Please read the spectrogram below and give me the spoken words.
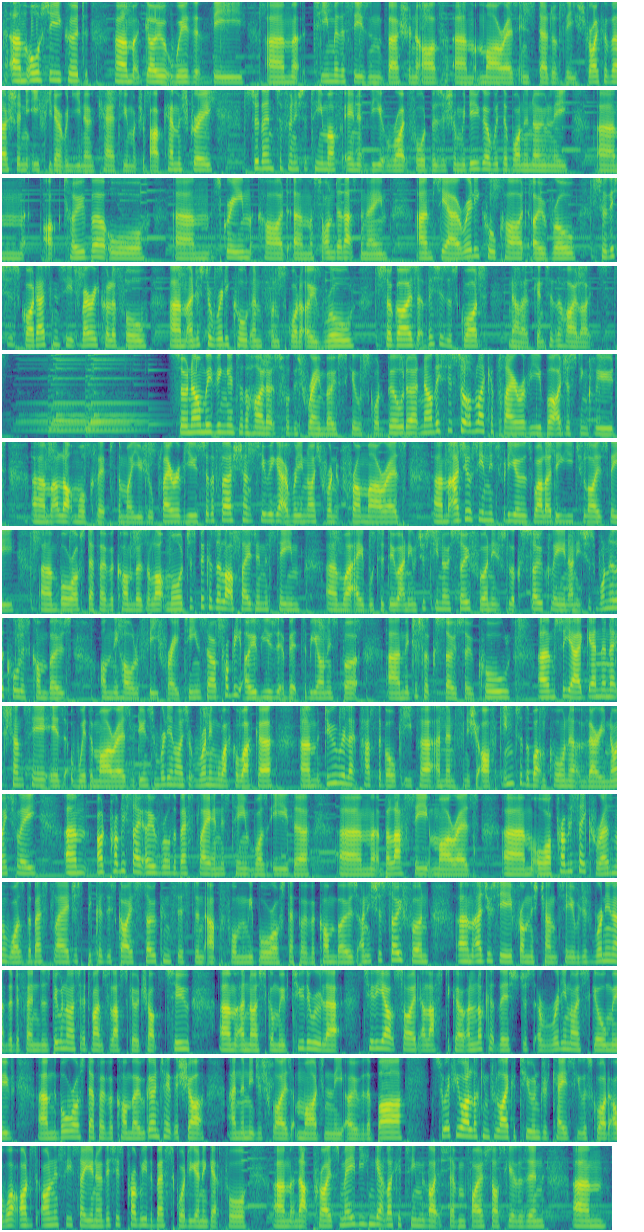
Um, also, you could um, go with the um, Team of the Season version of um, Mahrez instead of the Striker version if you don't really, you know, care too much about chemistry. So then to finish the team off in the right forward position, we do go with the one and only um, October or um, Scream card um, Musonda, that's the name. Um, so yeah, a really cool card overall. So this is a squad, as you can see, it's very colourful um, and just a really cool and fun squad overall. So guys, this is a squad. Now let's get into the highlights. So now moving into the highlights for this Rainbow Skill Squad builder. Now this is sort of like a player review, but I just include um, a lot more clips than my usual player review. So the first chance here we get a really nice run from Mahrez. Um, as you'll see in this video as well, I do utilise the um, roll step over combos a lot more, just because a lot of players in this team um, were able to do it, and it was just, you know, so fun. It just looks so clean, and it's just one of the coolest combos on the whole of FIFA 18. So I'll probably overuse it a bit, to be honest, but um, it just looks so, so cool. Um, so yeah, again, the next chance here is with Mahrez Mahrez. We're doing some really nice running waka waka. Um, do roulette past the goalkeeper and then finish it off into the bottom corner very nicely. Um, I'd probably say overall the best player in this team was either um, Balassi, Mahrez, um, or I'd probably say Quaresma was the best player just because this guy is so consistent at performing the ball roll step over combos and it's just so fun. Um, as you see from this chance here, we're just running at the defenders, do a nice advanced elastico chop to um, a nice skill move to the roulette, to the outside elastico, and look at this, just a really nice skill move. Um, the ball roll step over combo, we go and take the shot, and then it just flies marginally over the bar. So if you are looking for like a 200k skill squad, I would honestly say, you know, this is probably the best squad you're going to get for um, that price. Maybe you can get like a team with like 7 5-star skillers in. Um,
